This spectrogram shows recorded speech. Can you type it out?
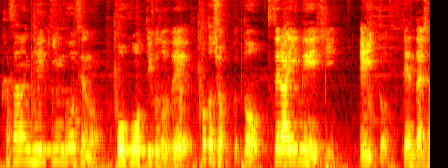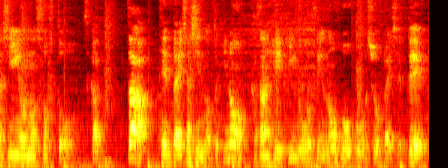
加算平均合成の方法っていうことで、Photoshop とステライメージ8天体写真用のソフトを使った天体写真の時の加算平均合成の方法を紹介してて、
